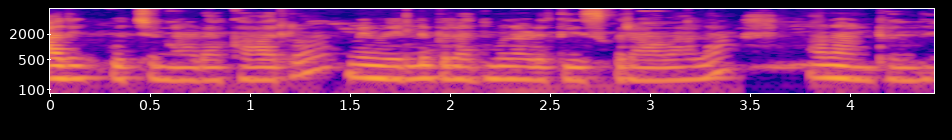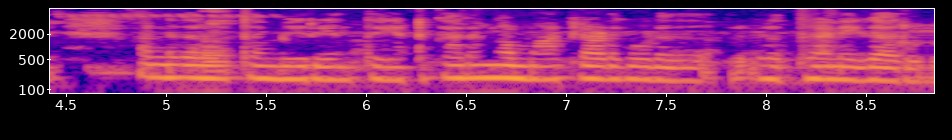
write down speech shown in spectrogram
అది కూర్చున్నాడు ఆ కారులో. మేము వెళ్ళి బ్రతిమలాడి తీసుకురావాలా? అని అంటుంది. అన్న తర్వాత మీరు ఇంత ఎటకారంగా మాట్లాడకూడదు రుద్రాణి గారు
